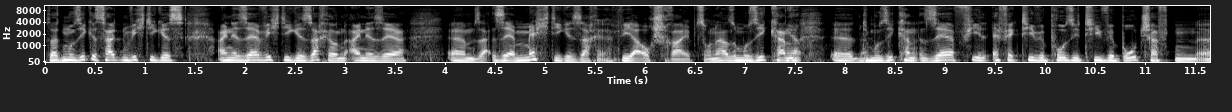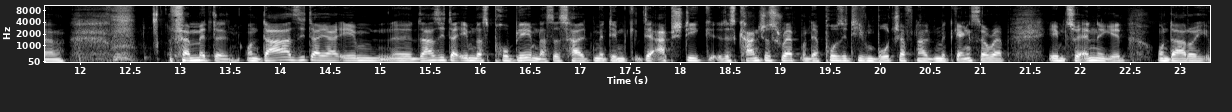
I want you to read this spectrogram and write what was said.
Das Musik ist halt ein wichtiges, eine sehr wichtige Sache und eine sehr, ähm, sehr mächtige Sache, wie er auch schreibt. So, ne? Also Musik kann, ja. äh, die ja. Musik kann sehr viel effektive, positive Botschaften äh, vermitteln. Und da sieht er ja eben, äh, da sieht er eben das Problem, dass es halt mit dem der Abstieg des Conscious Rap und der positiven Botschaften halt mit Gangster Rap eben zu Ende geht. Und dadurch,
